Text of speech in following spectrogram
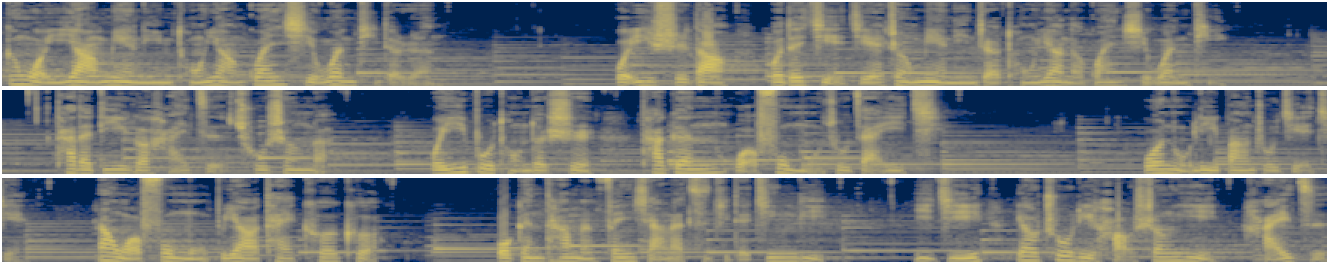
跟我一样面临同样关系问题的人。我意识到我的姐姐正面临着同样的关系问题，她的第一个孩子出生了，唯一不同的是她跟我父母住在一起。我努力帮助姐姐，让我父母不要太苛刻。我跟他们分享了自己的经历。以及要处理好生意、孩子，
